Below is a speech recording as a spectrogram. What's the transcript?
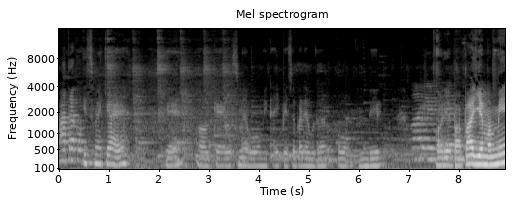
हाथ रखो। इसमें क्या है? ये ओके इसमें वो मिठाई पैसे पड़े उधर वो मंदिर। और ये पापा ये मम्मी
